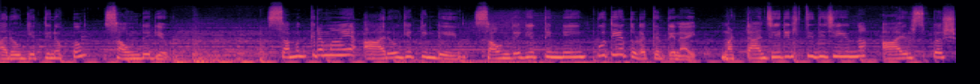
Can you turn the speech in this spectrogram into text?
ആരോഗ്യത്തിനൊപ്പം സൗന്ദര്യവും. സമഗ്രമായ ആരോഗ്യത്തിന്റെയും സൗന്ദര്യത്തിന്റെയും പുതിയ തുടക്കത്തിനായി മട്ടാഞ്ചേരിയിൽ സ്ഥിതി ചെയ്യുന്ന ആയുർസ്പർശ്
